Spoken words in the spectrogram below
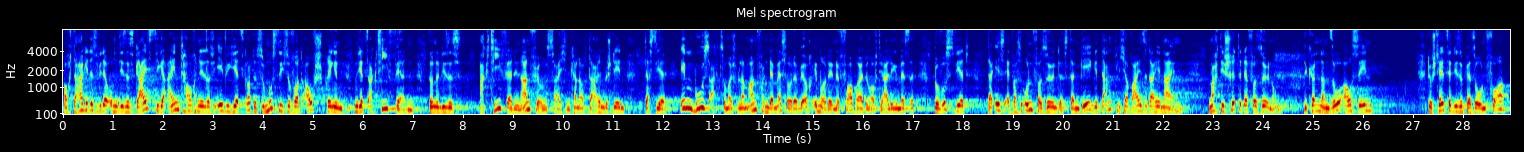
Auch da geht es wieder um dieses geistige Eintauchen in das ewige Jetzt Gottes. Du musst nicht sofort aufspringen und jetzt aktiv werden, sondern dieses aktiv werden in Anführungszeichen kann auch darin bestehen, dass dir im Bußakt zum Beispiel am Anfang der Messe oder wie auch immer oder in der Vorbereitung auf die heilige Messe bewusst wird, da ist etwas Unversöhntes, dann geh gedanklicherweise da hinein. Mach die Schritte der Versöhnung. Die können dann so aussehen, du stellst dir diese Person vor,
